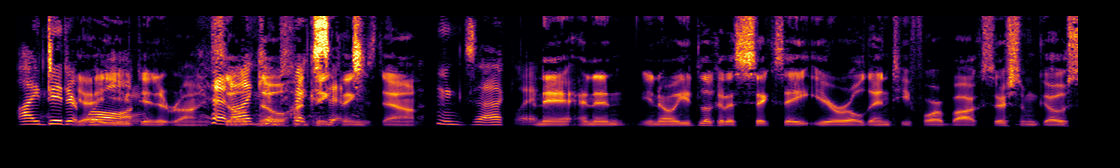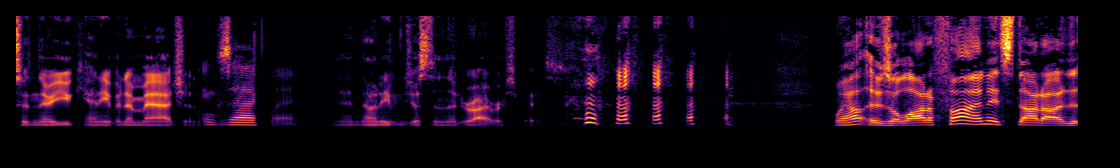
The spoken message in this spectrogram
I did it yeah, wrong. you did it wrong. And So no fix hunting it. things down. Exactly. And then, and then, you know, you'd look at a six, eight year old NT4 box. There's some ghosts in there you can't even imagine. exactly. Yeah, Not even just in the driver space. well, it was a lot of fun. It's not on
